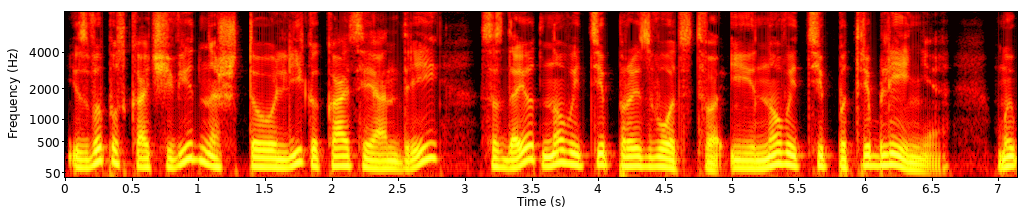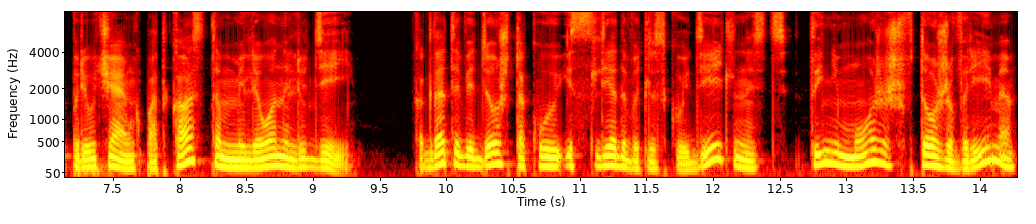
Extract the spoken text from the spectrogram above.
Из выпуска очевидно, что Лика, Катя и Андрей – создает новый тип производства и новый тип потребления. Мы приучаем к подкастам миллионы людей. Когда ты ведешь такую исследовательскую деятельность, ты не можешь в то же время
